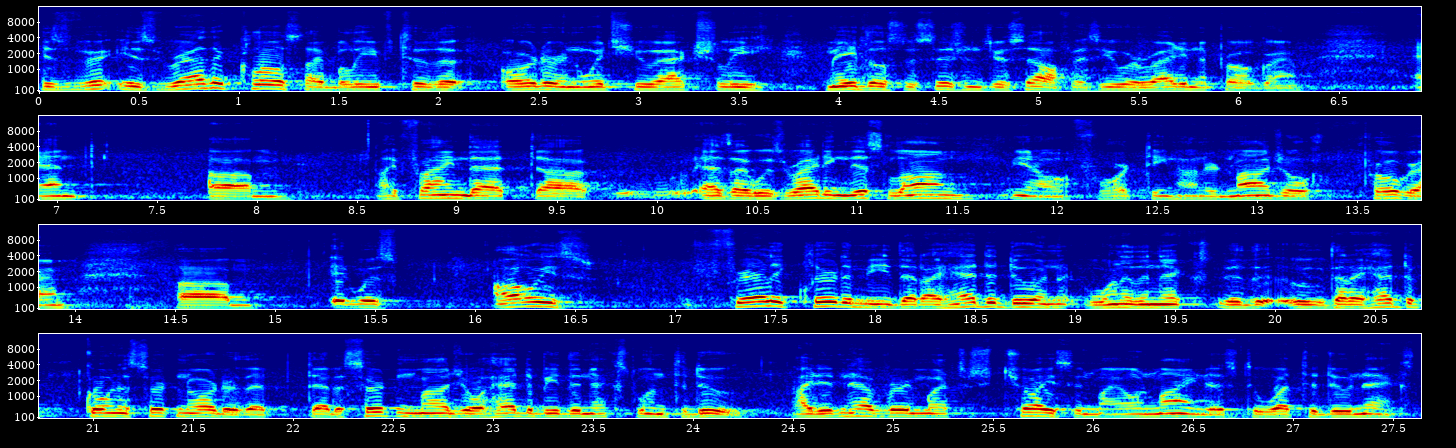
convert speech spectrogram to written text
is, is rather close, I believe, to the order in which you actually made those decisions yourself as you were writing the program. And um, I find that uh, as I was writing this long, you know, 1400 module program, um, it was always fairly clear to me that I had to do an, one of the next, uh, that I had to go in a certain order, that, that a certain module had to be the next one to do. I didn't have very much choice in my own mind as to what to do next,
